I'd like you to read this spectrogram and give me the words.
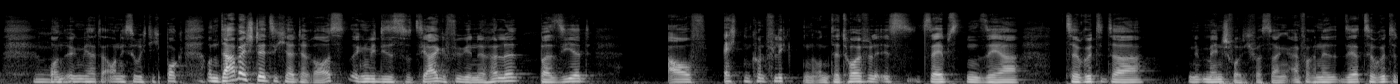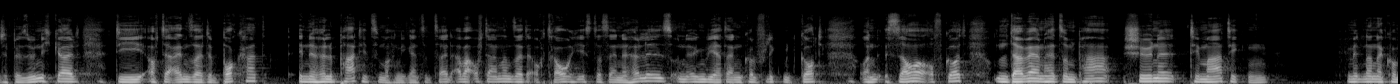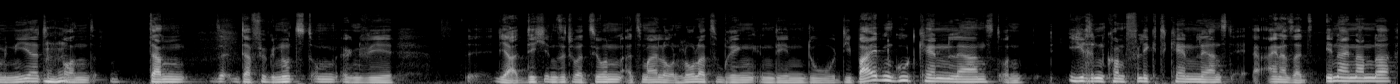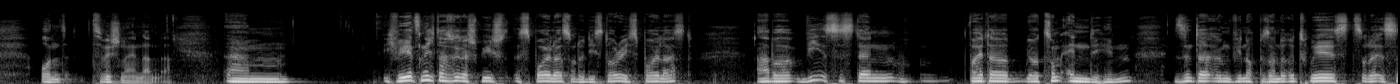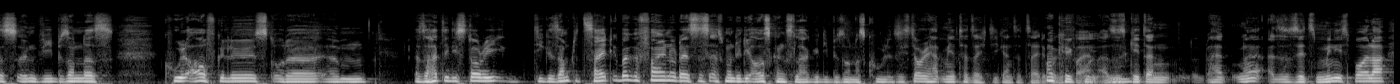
und irgendwie hat er auch nicht so richtig Bock. Und dabei stellt sich halt heraus, irgendwie dieses Sozialgefüge in der Hölle basiert auf echten Konflikten. Und der Teufel ist selbst ein sehr zerrütteter Mensch, wollte ich fast sagen. Einfach eine sehr zerrüttete Persönlichkeit, die auf der einen Seite Bock hat, in der Hölle Party zu machen die ganze Zeit, aber auf der anderen Seite auch traurig ist, dass er in der Hölle ist und irgendwie hat er einen Konflikt mit Gott und ist sauer auf Gott. Und da werden halt so ein paar schöne Thematiken miteinander kombiniert und dann dafür genutzt, um irgendwie ja, dich in Situationen als Milo und Lola zu bringen, in denen du die beiden gut kennenlernst und ihren Konflikt kennenlernst, einerseits ineinander und zwischeneinander. Ähm, ich will jetzt nicht, dass du das Spiel spoilerst oder die Story spoilerst, aber wie ist es denn weiter ja, zum Ende hin? Sind da irgendwie noch besondere Twists oder ist das irgendwie besonders cool aufgelöst oder ähm, also hat dir die Story die gesamte Zeit über gefallen oder ist es erstmal nur die Ausgangslage, die besonders cool Die ist? Story hat mir tatsächlich die ganze Zeit Okay, gefallen. cool. Also es geht dann halt, ne, also es ist jetzt ein Mini-Spoiler.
